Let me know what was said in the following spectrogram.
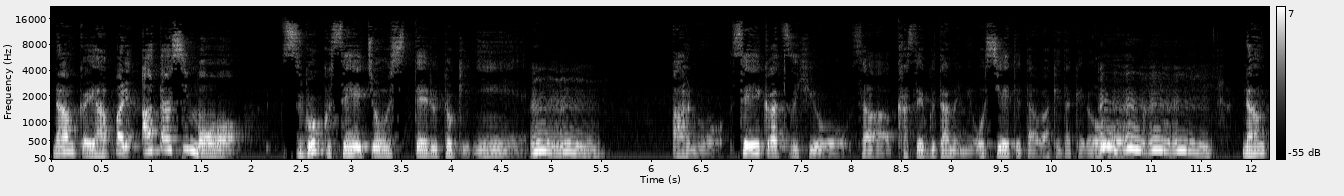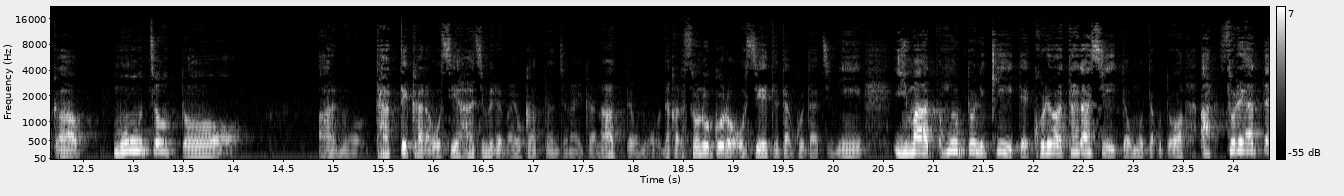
なんかやっぱり私もすごく成長してる時に。あの生活費をさ稼ぐために教えてたわけだけど。なんかもうちょっとあの立ってから教え始めればよかったんじゃないかなって思うだからその頃教えてた子たちに今本当に聞いてこれは正しいと思ったことをあそれやって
